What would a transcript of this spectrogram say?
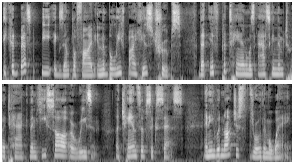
It could best be exemplified in the belief by his troops that if Petain was asking them to attack, then he saw a reason, a chance of success, and he would not just throw them away.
